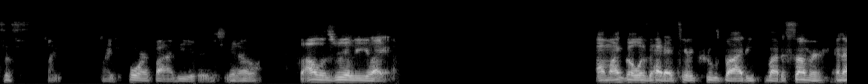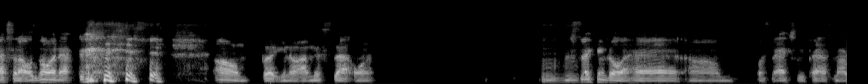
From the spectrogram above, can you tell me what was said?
since like like four or five years, you know. So I was really like, uh, my goal was to have that Terry Crews body by the summer, and that's what I was going after. um, but you know, I missed that one. The Mhm. second goal I had um, was to actually pass my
